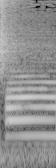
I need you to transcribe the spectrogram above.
Bye.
